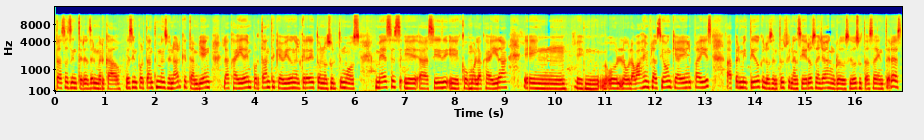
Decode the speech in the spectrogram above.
tasas de interés del mercado. Es importante mencionar que también la caída importante que ha habido en el crédito en los últimos meses, eh, así eh, como la caída en, o la baja inflación que hay en el país, ha permitido que los entes financieros hayan reducido su tasa de interés.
